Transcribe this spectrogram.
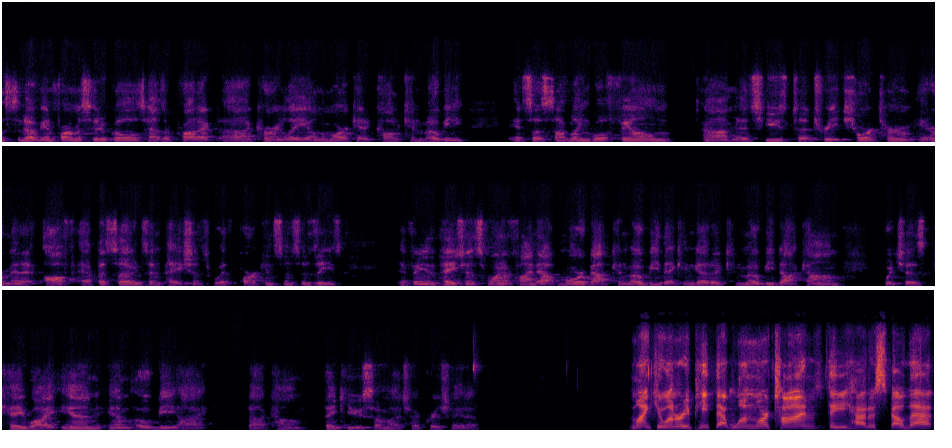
Sunovion Pharmaceuticals has a product uh, currently on the market called Kynmobi. It's a sublingual film. Um, it's used to treat short-term intermittent off episodes in patients with Parkinson's disease. If any of the patients want to find out more about Kynmobi, they can go to kynmobi.com, which is K-Y-N-M-O-B-I.com. Thank you so much. I appreciate it. Mike, you want to repeat that one more time? The how to spell that?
